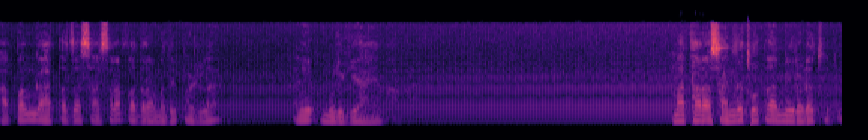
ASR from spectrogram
अपंग हाताचा सासरा पदरामध्ये पडला आणि एक मुलगी आहे बाबा. म्हातारा सांगत होता मी रडत होतो.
